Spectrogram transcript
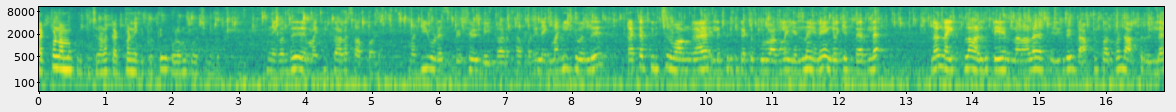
கட் பண்ணாமல் கொடுத்துச்சுனால கட் பண்ணிக்கிட்டு இருக்கு. இது குழம்பு குடிச்சுக்கிட்டு இருக்கு. இன்னைக்கு வந்து மகிக்கான சாப்பாடு. மகியோட ஸ்பெஷல் டேக்கான சாப்பாடு. இன்றைக்கி மகிக்கு வந்து கட்டை பிரிச்சிருவாங்க இல்லை திருப்பி கட்டை போடுவாங்களா என்ன என்ன எங்களுக்கே தெரில அதனால் நைட் ஃபுல்லாக அழுதுகிட்டே இருந்தனால சரி போய் டாக்டர் பார்ப்போம் டாக்டர் இல்லை.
